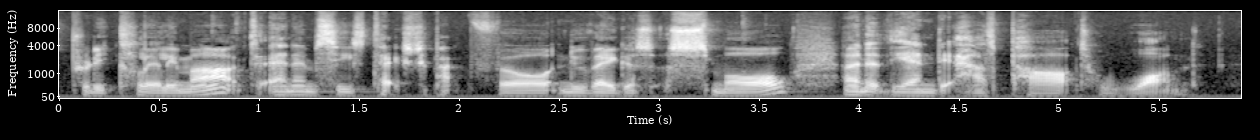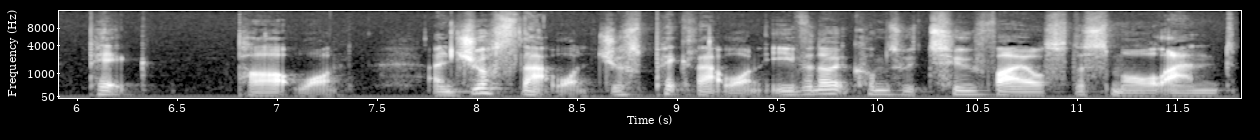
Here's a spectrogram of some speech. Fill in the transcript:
pretty clearly marked NMC's texture pack for New Vegas small and at the end it has part 1 pick part 1 and just that one just pick that one. Even though it comes with two files for the small and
